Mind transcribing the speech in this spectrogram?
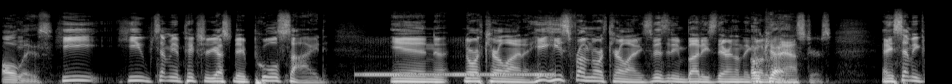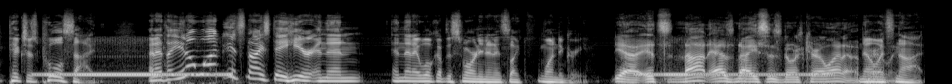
always. He he sent me a picture yesterday poolside in North Carolina. He he's from North Carolina. He's visiting buddies there and then they go to the Masters. And he sent me pictures poolside. And I thought, "You know what? It's a nice day here." And then and then I woke up this morning and it's like 1 degree. Yeah, it's not as nice as North Carolina. No, it's not.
